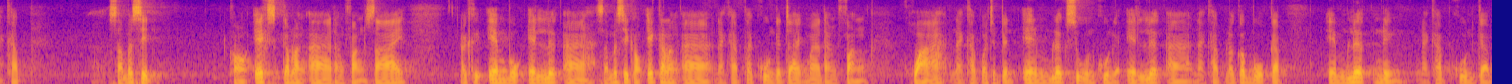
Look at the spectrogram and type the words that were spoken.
นะครับสมประสิทธิ์ของ x กำลัง r ทางฝั่งซ้าย ก็คือ m บวก n เลือก r สมประสิทธิ์ของ x กำลัง r นะครับถ้าคูณกระจายมาทางฝั่งขวานะครับก็จะเป็น m เลือก 0 คูณกับ n เลือก r นะครับแล้วก็บวกกับ m เลือก1นะครับคูณกับ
